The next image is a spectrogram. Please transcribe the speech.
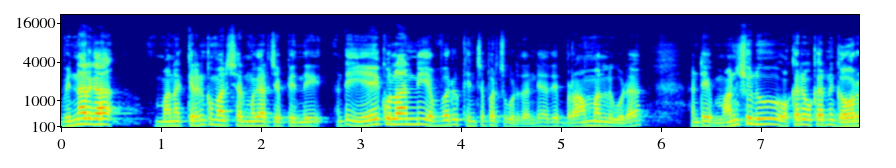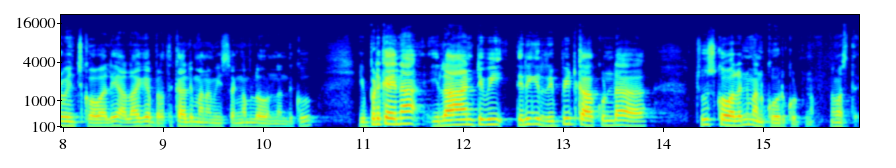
విన్నర్గా మన కిరణ్ కుమార్ శర్మ గారు చెప్పింది అంటే ఏ కులాన్ని ఎవ్వరూ కించపరచకూడదండి. అదే బ్రాహ్మణులు కూడా అంటే మనుషులు ఒకరి ఒకరిని గౌరవించుకోవాలి అలాగే బ్రతకాలి మనం ఈ సంఘంలో ఉన్నందుకు. ఇప్పటికైనా ఇలాంటివి తిరిగి రిపీట్ కాకుండా చూసుకోవాలని మనం కోరుకుంటున్నాం. నమస్తే.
